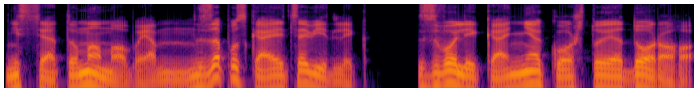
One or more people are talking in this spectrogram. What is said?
Ністятима мови. Запускається відлік. Зволікання коштує дорого,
